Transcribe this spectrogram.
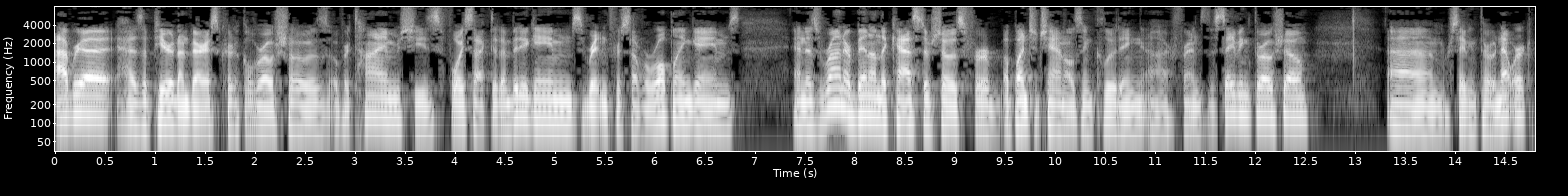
Aabria has appeared on various Critical Role shows over time. She's voice acted on video games, written for several role playing games, and has run or been on the cast of shows for a bunch of channels, including uh, our friends The Saving Throw Show, um, or Saving Throw Network.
